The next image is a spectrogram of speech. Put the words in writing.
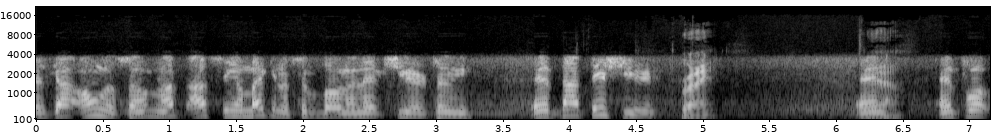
has got on to something. I, I see him making a Super Bowl in the next year or two, if not this year. right. And Yeah. and for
